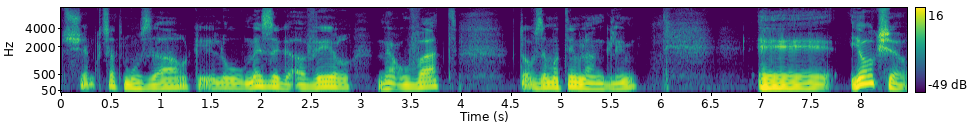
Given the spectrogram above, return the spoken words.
שם קצת מוזר, כאילו מזג אוויר מעוות. טוב, זה מתאים לאנגלים. אה, יורקשר,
